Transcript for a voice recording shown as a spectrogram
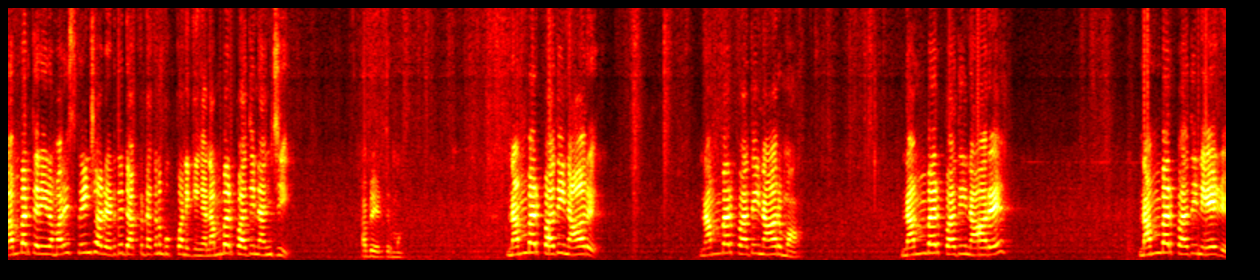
நம்பர் தெரிகிற மாதிரி ஸ்க்ரீன்ஷாட் எடுத்து டக்கு டக்குன்னு புக் பண்ணிக்கிங்க. நம்பர் பதினஞ்சு. அப்படி எடுத்துருமா. நம்பர் பதினாறு. நம்பர் பதினாறுமா நம்பர் பதினாறு. நம்பர் பதினேழு.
